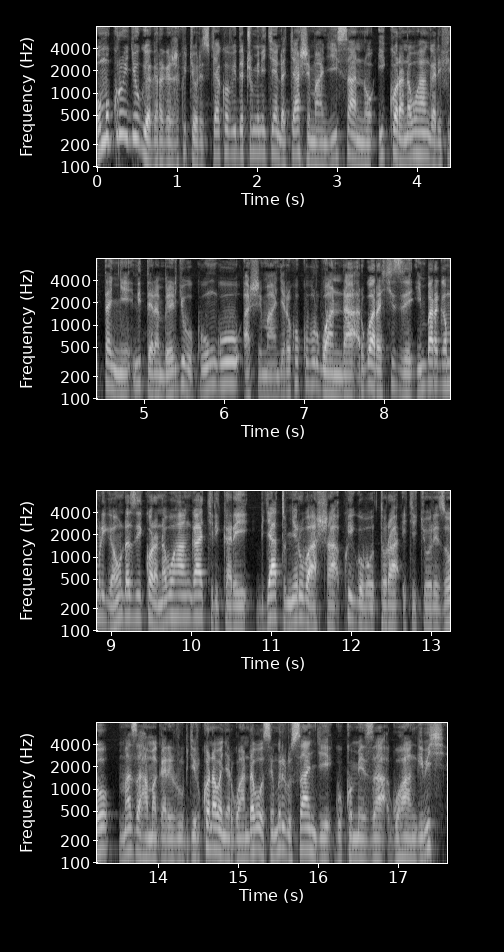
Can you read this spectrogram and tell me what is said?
Umukuru w'igihugu yagaragaje ko icyorezo cya covid cumi n'icyenda cyashimangiye isano ikoranabuhanga rifitanye n'iterambere ry'ubukungu ashimangira ko kuba u rwanda rwarashyize imbaraga muri gahunda z'ikoranabuhanga hakiri kare byatumye rubasha kwigobotora iki cyorezo maze ahamagarira urubyiruko n'abanyarwanda bose muri rusange gukomeza guhanga ibishya.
